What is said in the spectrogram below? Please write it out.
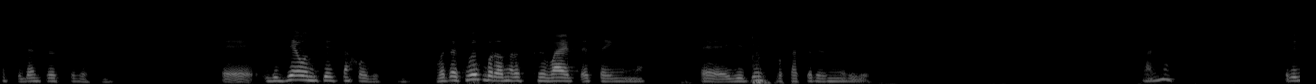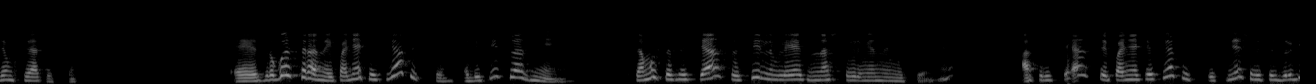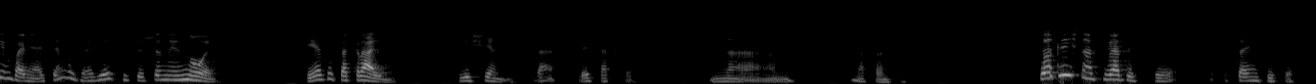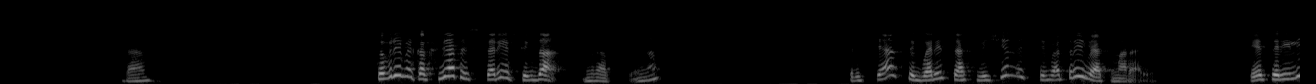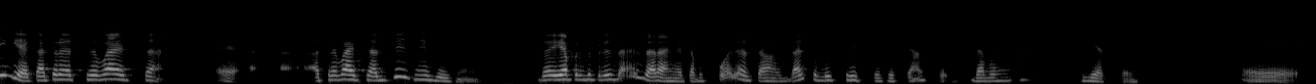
от тебя ждет Всевышний. Э, где он здесь находится. Вот этот выбор, он раскрывает это именно э, единство, которое в мире есть. Ладно? Перейдем к святости. С другой стороны, понятие святости объяснить сложнее, потому что христианство сильно влияет на наше современное мышление – а в христианстве понятие святости смешивается с другим понятием, означающим совершенно иное. И это сакральность, священность, да, для сакре на, на французском. Что отлично от святости сантипе, да. В то время как святость в Таре всегда нравственна, в христианстве говорится о священности в отрыве от морали. Это религия, которая открывается, э, отрывается от жизни жизненной. Да, я предупреждаю заранее, там спойлер, там дальше будет критика христианства довольно едкая. Э,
